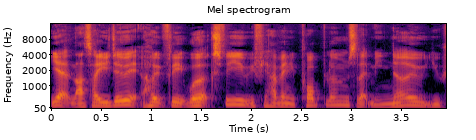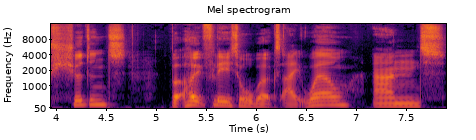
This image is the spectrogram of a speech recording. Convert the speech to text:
yeah, that's how you do it. Hopefully it works for you. If you have any problems, let me know. You shouldn't, but hopefully it all works out well and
